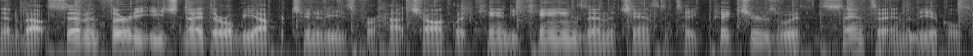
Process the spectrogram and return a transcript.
At about 7.30 each night there will be opportunities for hot chocolate, candy canes, and the chance to take pictures with Santa and the vehicles.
